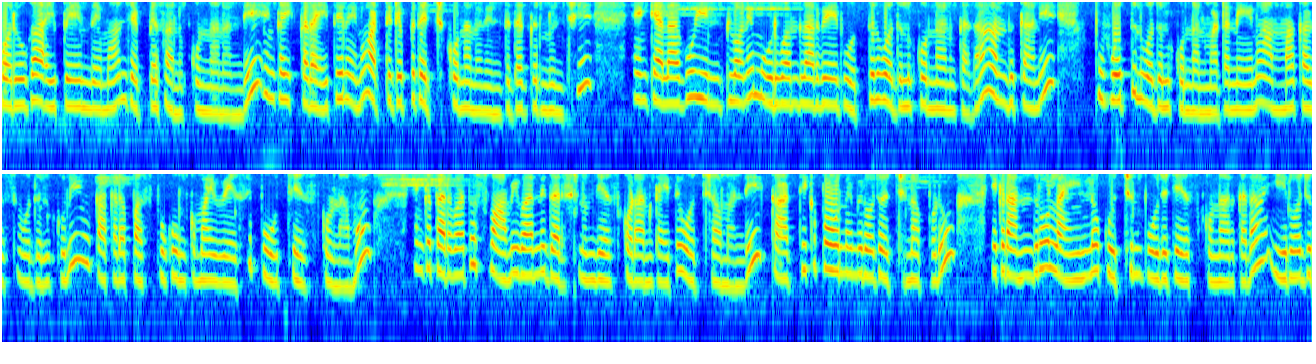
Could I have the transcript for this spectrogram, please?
బరువుగా అయిపోయిందేమో అని చెప్పేసి అనుకున్నానండి. ఇంకా ఇక్కడైతే నేను అట్టిటిప్ప తెచ్చుకున్నాను ఇంటి దగ్గర నుంచి. ఇంకెలాగూ ఇంట్లోనే మూడు వందల అరవై ఐదు ఒత్తులు వదులుకున్నాను కదా అందుకని పువ్వొత్తులు వదులుకున్నాను అనమాట నేను అమ్మ కలిసి వదులుకుని ఇంకా అక్కడ పసుపు కుంకుమ వేసి పూజ చేసుకున్నాము. ఇంకా తర్వాత స్వామివారిని దర్శనం చేసుకోవడానికి అయితే వచ్చామండి. కార్తీక పౌర్ణమి రోజు వచ్చినప్పుడు ఇక్కడ అందరూ లైన్లో కూర్చుని పూజ చేసుకున్నారు కదా. ఈరోజు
